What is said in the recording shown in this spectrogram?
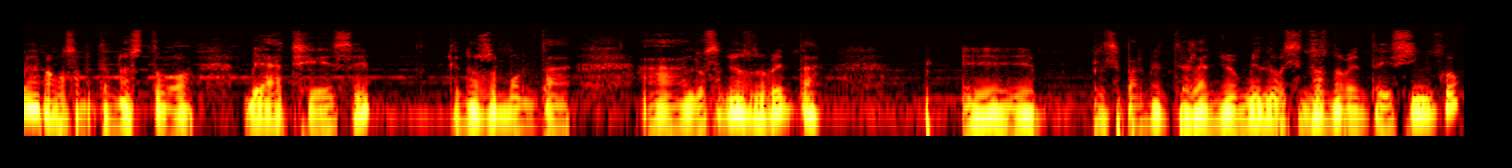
Vamos a meter nuestro VHS que nos remonta a los años 90, eh, principalmente el año 1995,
